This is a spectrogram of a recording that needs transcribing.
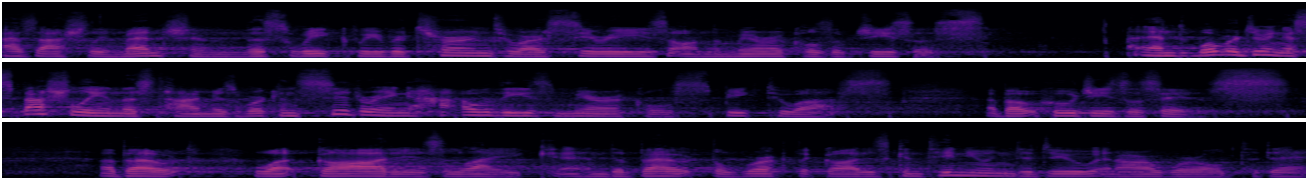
As Ashley mentioned, this week we return to our series on the miracles of Jesus. And what we're doing, especially in this time, is we're considering how these miracles speak to us about who Jesus is about what God is like and about the work that God is continuing to do in our world today.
